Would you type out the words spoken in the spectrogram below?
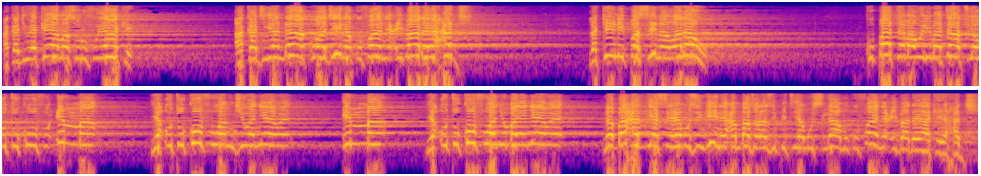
akajiwekea masurufu yake akajiandaa kwa ajili ya kufanya ibada ya haji. Lakini pasina walau kupata mawili matatu ya utukufu imma ya utukufu wa mji wenyewe imma ya utukufu wa nyumba yenyewe na baadhi ya sehemu zingine ambazo anazipitia muislamu kufanya ibada yake ya haji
